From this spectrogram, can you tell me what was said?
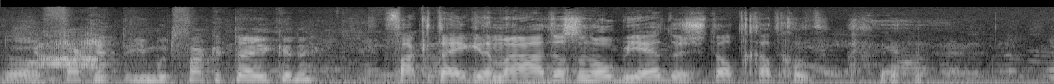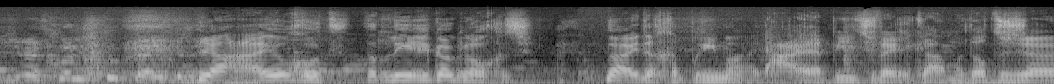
Door vakken, je moet vakken tekenen. Vakken tekenen, maar ja, dat is een hobby, hè, dus dat gaat goed. Dus je bent goed in stoep tekenen. ja, heel goed. Dat leer ik ook nog eens. Nee, dat gaat prima. Ja, dan heb je iets werk aan, maar dat is, eh,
